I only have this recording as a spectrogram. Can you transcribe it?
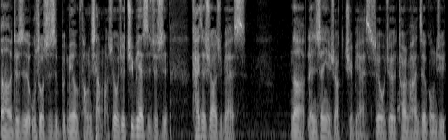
呃，就是无所事事，不没有方向嘛，所以我觉得 GPS 就是开车需要 GPS，那人生也需要 GPS，所以我觉得突然发现这个工具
